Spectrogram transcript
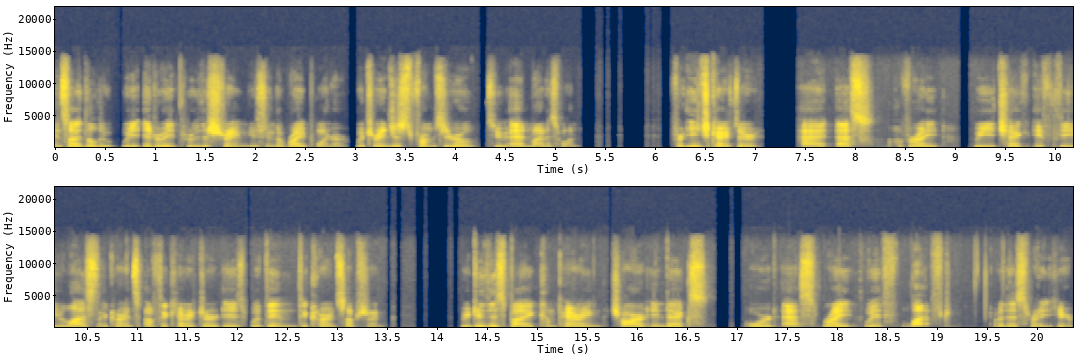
Inside the loop, we iterate through the string using the right pointer, which ranges from 0 to n minus 1. For each character, at s of right, we check if the last occurrence of the character is within the current substring. We do this by comparing char index or s right with left, or this right here.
